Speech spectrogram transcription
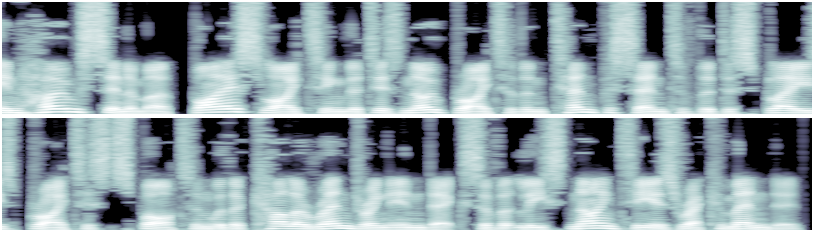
In home cinema, bias lighting that is no brighter than 10% of the display's brightest spot and with a color rendering index of at least 90 is recommended.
